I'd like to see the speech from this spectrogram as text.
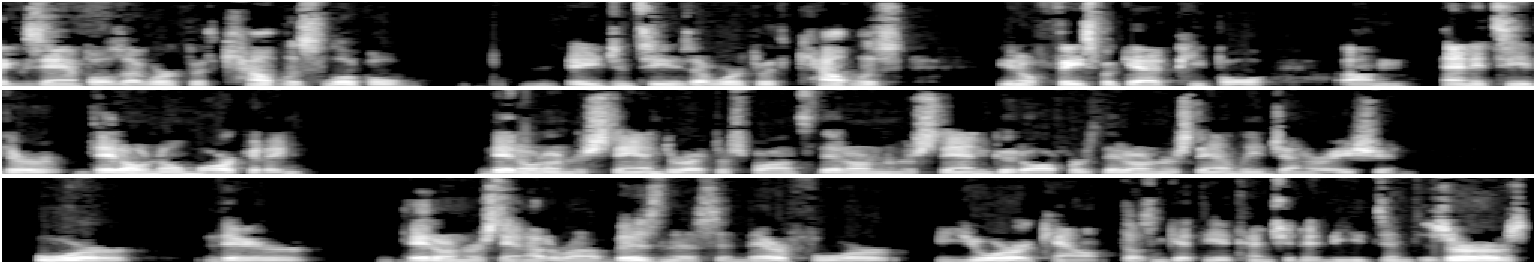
examples, I've worked with countless local agencies. I've worked with countless, you know, Facebook ad people, um, and it's either they don't know marketing, they don't understand direct response, they don't understand good offers, they don't understand lead generation, or they're they don't understand how to run a business, and therefore your account doesn't get the attention it needs and deserves,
